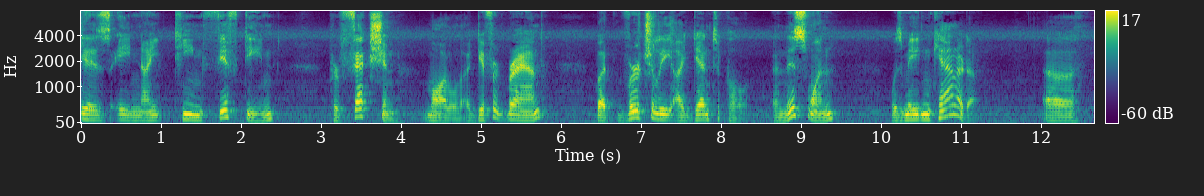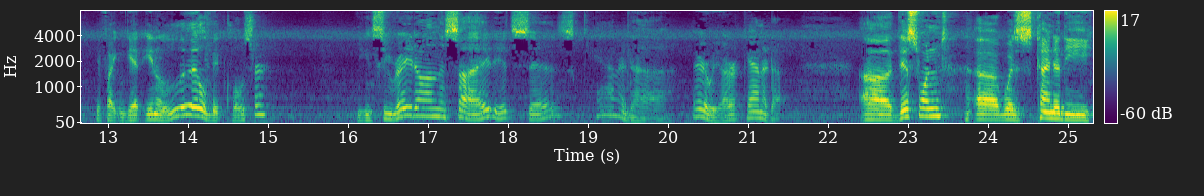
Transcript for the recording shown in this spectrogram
is a 1915 Perfection model, a different brand, but virtually identical. And this one was made in Canada. Uh, if I can get in a little bit closer, you can see right on the side it says Canada. There we are, Canada. Uh, this one uh, was kind of the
